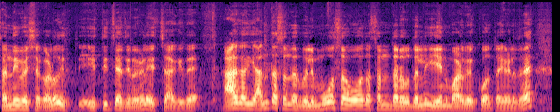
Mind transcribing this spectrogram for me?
ಸನ್ನಿವೇಶಗಳು ಇತ್- ಇತ್ತೀಚಿನ ದಿನಗಳಲ್ಲಿ ಹೆಚ್ಚಾಗಿದೆ. ಹಾಗಾಗಿ ಅಂಥ ಸಂದರ್ಭದಲ್ಲಿ, ಮೋಸ ಹೋದ ಸಂದರ್ಭದಲ್ಲಿ ಏನು ಮಾಡಬೇಕು ಅಂತ ಹೇಳಿದ್ರೆ,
